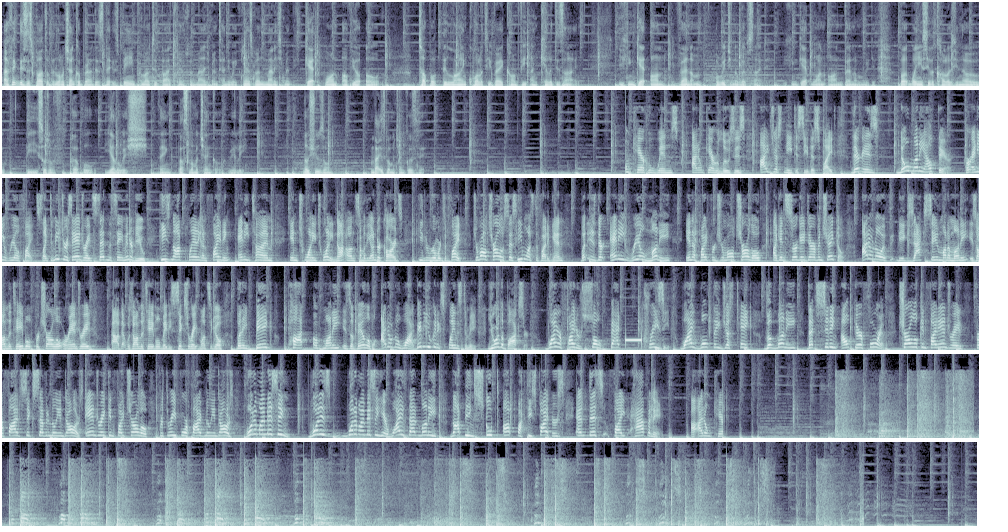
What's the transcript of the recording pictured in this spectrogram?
I think this is part of the Lomachenko brand, isn't it? It's being promoted by Klinsman Management anyway. Klinsman Management, get one of your own. Top of the line quality, very comfy and killer design. You can get on Venum original website. Can get one on Venum. But when you see the colors, you know the sort of purple yellowish thing. That's Lomachenko, really. No shoes on. And that is Lomachenko, isn't it? I don't care who wins. I don't care who loses. I just need to see this fight. There is no money out there for any real fights. Like Demetrius Andrade said in the same interview, he's not planning on fighting anytime in 2020, not on some of the undercards he's been rumored to fight. Jermall Charlo says he wants to fight again, but is there any real money in a fight for Jermall Charlo against Sergey Derevyanchenko? I don't know if the exact same amount of money is on the table for Charlo or Andrade uh, that was on the table maybe six or eight months ago, but a big pot of money is available. I don't know why. Maybe you can explain this to me. You're the boxer. Why are fighters so bat crazy? Why won't they just take the money that's sitting out there for him? Charlo can fight Andrade for five, six, seven million dollars. Andrade can fight Charlo for three, four, five million dollars. What am I missing? What is what am I missing here? Why is that money not being scooped up by these fighters and this fight happening? I, I don't care.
